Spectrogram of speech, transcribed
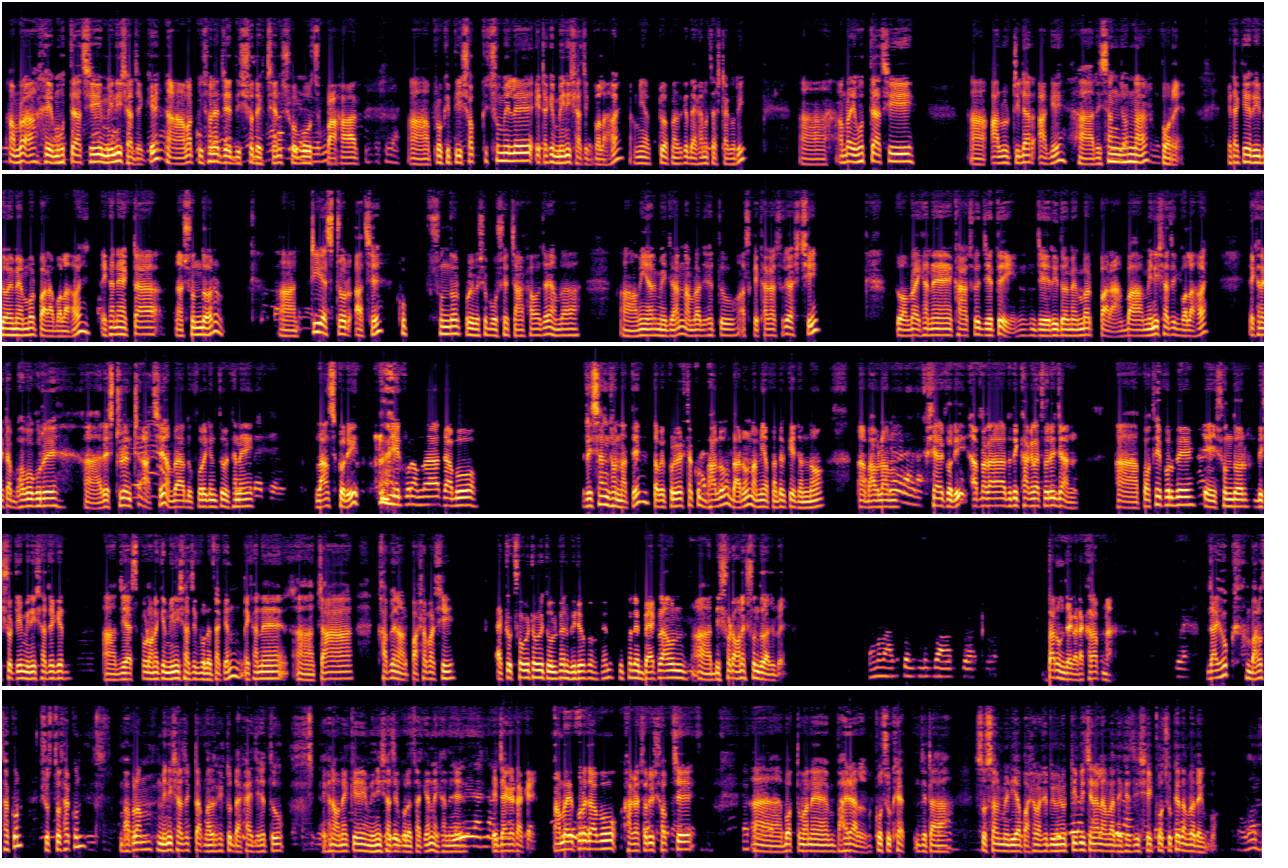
আমরা এই মুহূর্তে আছি মিনি সাজেকে আমার পিছনে যে দৃশ্য দেখছেন, সবুজ, পাহাড় প্রকৃতি, সবকিছু মিলে এটাকে মিনি সাজেক বলা হয়। আমি একটু আপনাদেরকে দেখানোর চেষ্টা করি। আমরা এই মুহূর্তে আছি আলুর টিলার আগে রিসাং ঝর্ণার পরে। এটাকে হৃদয় মেম্বর পাড়া বলা হয়। এখানে একটা সুন্দর টি স্টোর আছে। খুব সুন্দর পরিবেশে বসে চা খাওয়া যায়। আমরা আমি আর মেজান আমরা যেহেতু আজকে খাগড়াছড়ি আসছি তো আমরা এখানে খাগড়াছড়ি যেতেই যে হৃদয় মেম্বার পাড়া বা মিনি সাজিক বলা হয় এখানে একটা ভবঘুরে রেস্টুরেন্ট আছে। আমরা দুপুরে কিন্তু এখানে লাঞ্চ করি। এরপর আমরা যাব রিসাং ঝর্ণাতে। তবে পরিবেশটা খুব ভালো দারুণ। আমি আপনাদেরকে জন্য ভাবলাম শেয়ার করি। আপনারা যদি খাগড়াছড়ি যান আহ, পথে পড়বে এই সুন্দর দৃশ্যটি মিনি সাজেকের স্পট অনেকে মিনি সাজেক বলে থাকেন, এখানে চা খাবেন আর পাশাপাশি একটু ছবি টবি তুলবেন ভিডিও করবেন, পিছনে ব্যাকগ্রাউন্ড দৃশ্যটা অনেক সুন্দর আসবে। দারুণ জায়গাটা, খারাপ না। যাই হোক, ভালো থাকুন, সুস্থ থাকুন। ভাবলাম মিনি সাজেকটা আপনাদেরকে একটু দেখায় যেহেতু এখানে অনেকে মিনি সাজেক বলে থাকেন, এখানে এই জায়গাটাকে। আমরা এরপরে যাব খাগড়াছড়ির সবচেয়ে বর্তমানে ভাইরাল কচু ক্ষেত যেটা সোশ্যাল মিডিয়া পাশাপাশি বিভিন্ন টিভি চ্যানেল আমরা দেখেছি সেই কচু ক্ষেত আমরা দেখব।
